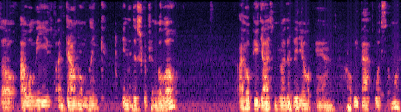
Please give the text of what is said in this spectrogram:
So I will leave a download link in the description below. I hope you guys enjoyed the video and I'll be back with some more.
